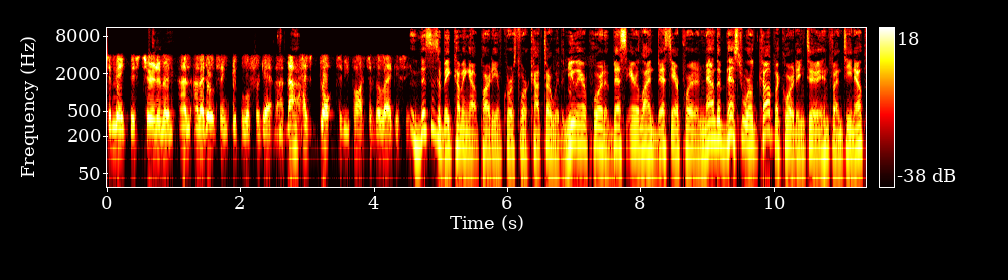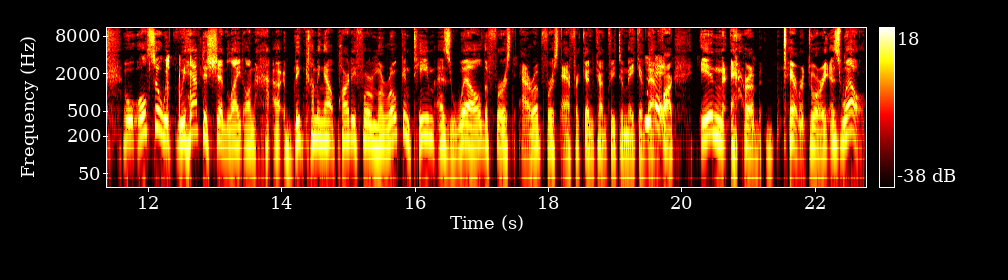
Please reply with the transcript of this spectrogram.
to make this tournament, and, and I don't think people will forget that. That has got to be part of the legacy. This is a big coming out party, of course, for Qatar with a new airport, a best airline, best airport, and now the best World Cup, according to Infantino. Also, we, we have to shed light on a uh, big coming out party for a Moroccan team as well, the first Arab, first African country to make it that far in Arab territory as well.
